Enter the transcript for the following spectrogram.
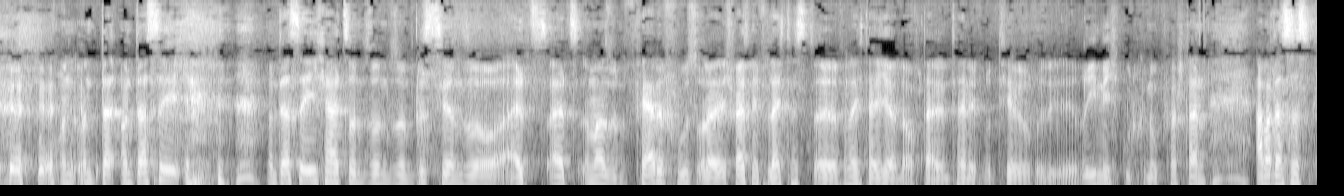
und und und das sehe ich, und das sehe ich halt so, so so ein bisschen so als als immer so ein Pferdefuß oder ich weiß nicht vielleicht hast äh, vielleicht habe ich ja auch deine, deine Theorie nicht gut genug verstanden aber das ist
